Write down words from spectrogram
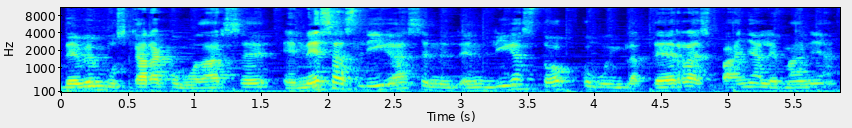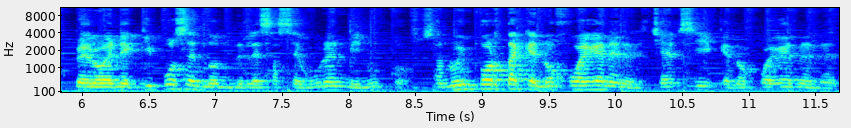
deben buscar acomodarse en esas ligas, en, en, ligas top como Inglaterra, España, Alemania, pero en equipos en donde les aseguren minutos. O sea, no importa que no jueguen en el Chelsea, que no jueguen en el,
